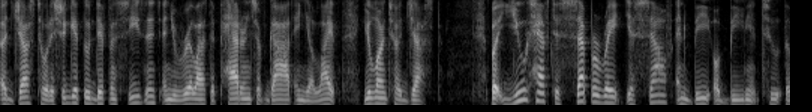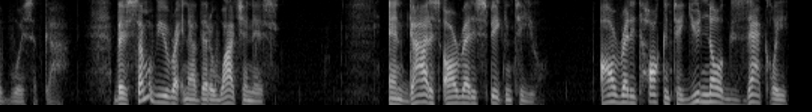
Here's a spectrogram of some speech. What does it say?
adjust to it as you get through different seasons and you realize the patterns of god in your life you learn to adjust but you have to separate yourself and be obedient to the voice of god there's some of you right now that are watching this and god is already speaking to you already talking to you you know exactly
